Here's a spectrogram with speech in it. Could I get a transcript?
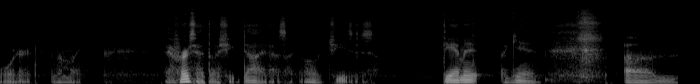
watered, and I'm like, at first I thought she died. I was like, oh Jesus, damn it again. Um,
